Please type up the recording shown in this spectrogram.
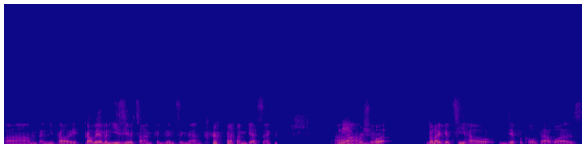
um, and you probably probably have an easier time convincing them. I'm guessing. Yeah, for um, sure. But but I could see how difficult that was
